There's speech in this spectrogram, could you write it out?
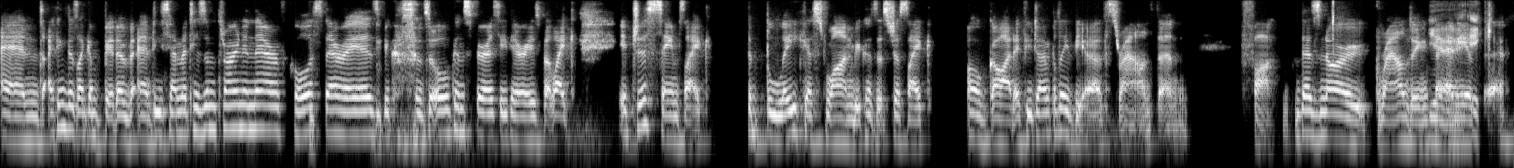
and I think there's like a bit of anti-Semitism thrown in there. Of course, there is because it's all conspiracy theories. But like, it just seems like the bleakest one because it's just like, oh god, if you don't believe the Earth's round, then fuck, there's no grounding for Yeah, any of it- the.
